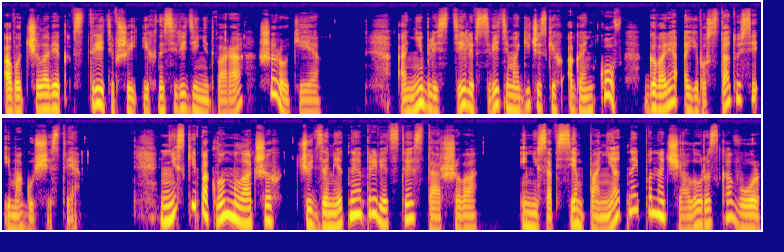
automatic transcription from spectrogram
а вот человек, встретивший их на середине двора, широкие. Они блестели в свете магических огоньков, говоря о его статусе и могуществе. Низкий поклон младших, чуть заметное приветствие старшего — и не совсем понятный поначалу разговор,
